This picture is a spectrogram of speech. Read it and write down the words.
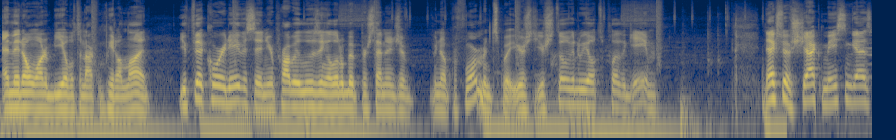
and they don't want to be able to not compete online you fit Corey Davis in, you're probably losing a little bit percentage of you know performance, but you're you're still gonna be able to play the game. Next we have Shaq Mason, guys.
